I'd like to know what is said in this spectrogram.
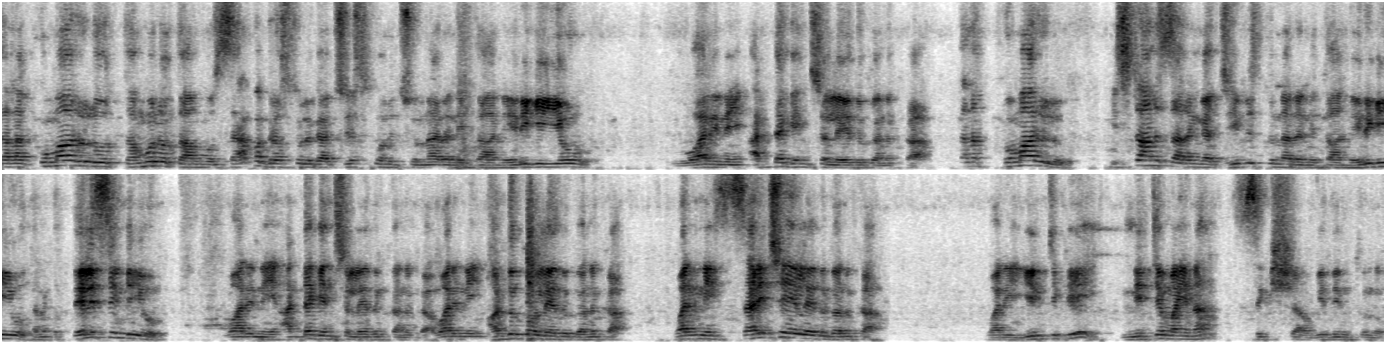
తన కుమారులు తమ్మును తాము శాపగ్రస్తులుగా చేసుకొని చున్నారని తాను ఎరిగియు వారిని అడ్డగించలేదు గనుక. తన కుమారులు ఇష్టానుసారంగా జీవిస్తున్నారని తాను ఎరిగియు తనకు తెలిసిండియు వారిని అడ్డగించలేదు కనుక వారిని అడ్డుకోలేదు గనుక వారిని సరిచేయలేదు గనుక వారి ఇంటికి నిత్యమైన శిక్ష విధింతును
